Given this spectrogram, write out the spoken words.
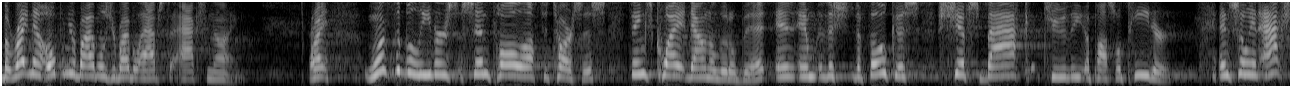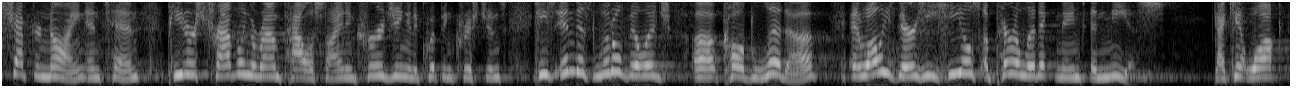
But right now, open your Bibles, your Bible apps to Acts 9. All right, once the believers send Paul off to Tarsus, things quiet down a little bit, and, and the, the focus shifts back to the Apostle Peter. And so in Acts chapter 9 and 10, Peter's traveling around Palestine, encouraging and equipping Christians. He's in this little village uh, called Lydda, and while he's there, he heals a paralytic named Aeneas. Guy can't walk,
